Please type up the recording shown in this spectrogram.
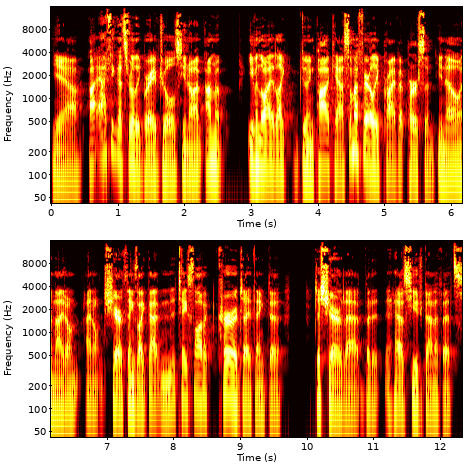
Yeah. I, I think that's really brave, Jules. You know, I'm, I'm a, even though I like doing podcasts, I'm a fairly private person, you know, and I don't, I don't share things like that. And it takes a lot of courage, I think, to, to share that, but it, it has huge benefits.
